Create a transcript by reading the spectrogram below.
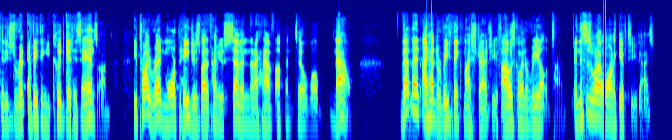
that he just read everything he could get his hands on. He probably read more pages by the time he was seven than I have up until, well, now. That meant I had to rethink my strategy if I was going to read all the time. And this is what I want to give to you guys.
